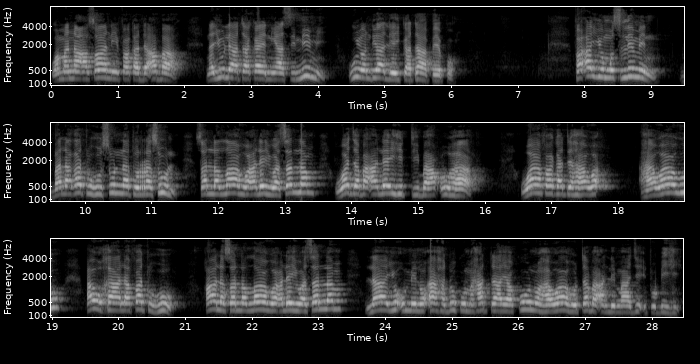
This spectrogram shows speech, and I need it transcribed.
Wa man asani fakad aba na yule atakayeniasi mimi huyo ndiye aliyeikataa pepo. Fa ayu muslimin balagatuhu sunnatu rasul sallallahu alayhi wasallam wajaba alayhi tibauha wafaqat hawa hawahu au khalafatuhu. Qala sallallahu alayhi wasallam la yu'minu ahadukum hatta yakunu hawahu taba'an lima ji'tu bihi.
